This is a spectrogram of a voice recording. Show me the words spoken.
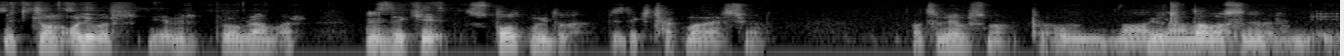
with John Oliver diye bir program var. Bizdeki Stalk muydu? Bizdeki çakma versiyon. Hatırlıyor musun o programı? YouTube'da var böyle.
